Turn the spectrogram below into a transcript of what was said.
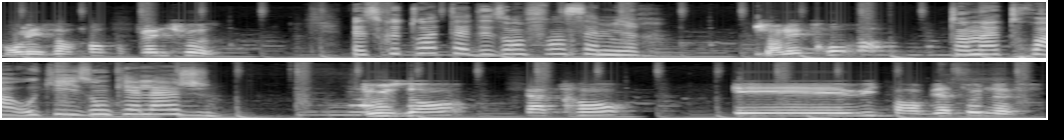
Pour les enfants, pour plein de choses. Parce que toi t'as des enfants Samir? J'en ai trois. T'en as trois. Ok ils ont quel âge? 12 ans, 4 ans et 8 ans, bientôt 9.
